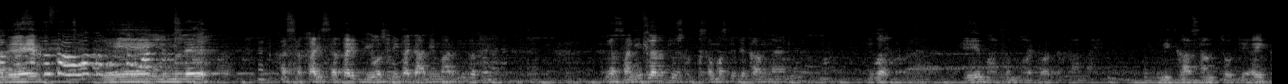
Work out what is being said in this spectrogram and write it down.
अरे सकाळी सकाळी दिवस निघायच्या आधी मारली का तुला सांगितलं ना तू समजते ते काम नाही हे बघ हे माझं महत्वाचं काम आहे. मी का सांगतो ते ऐक.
